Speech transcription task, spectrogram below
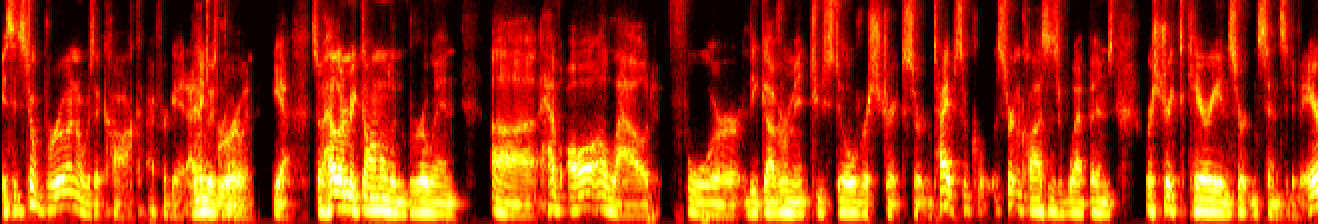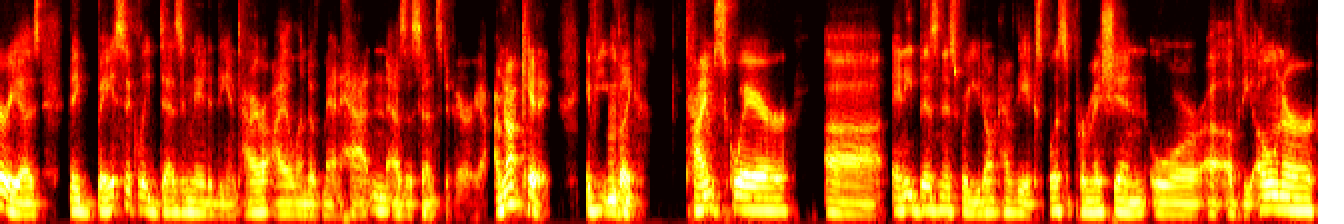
is it still Bruen or was it Cock? I forget. I it's think it was Bruin. Bruen. Yeah. So Heller, McDonald, and Bruen uh, have all allowed for the government to still restrict certain types of certain classes of weapons, restrict carry in certain sensitive areas. They basically designated the entire island of Manhattan as a sensitive area. I'm not kidding. If you mm-hmm. like Times Square, uh, any business where you don't have the explicit permission or uh, of the owner,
